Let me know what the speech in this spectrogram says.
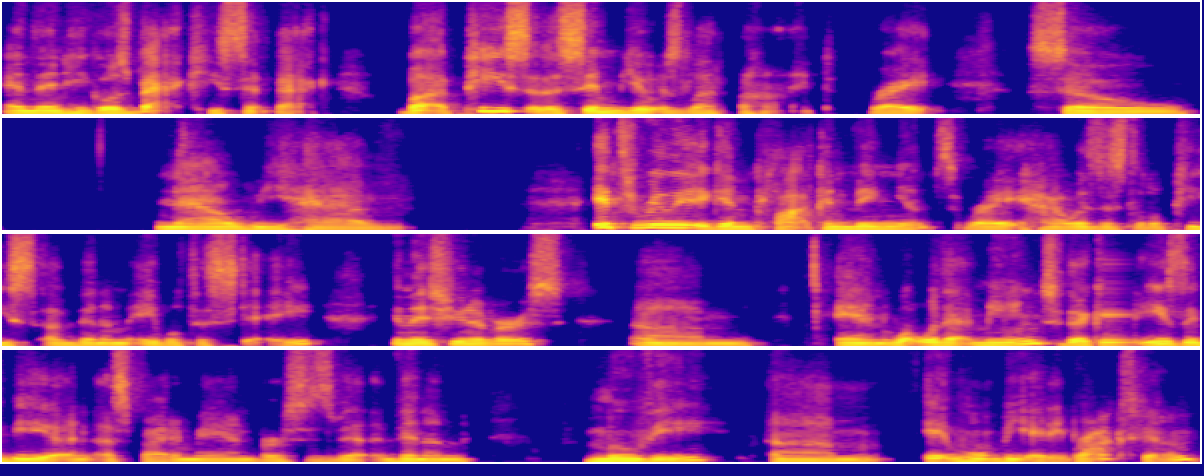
and then he goes back. He's sent back, but a piece of the symbiote is left behind, right? So now we have it's really again plot convenience right how is this little piece of venom able to stay in this universe um, and what would that mean so there could easily be a, a spider-man versus venom movie um, it won't be eddie brock's venom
